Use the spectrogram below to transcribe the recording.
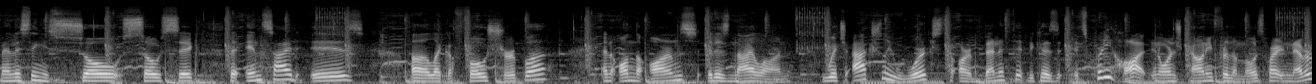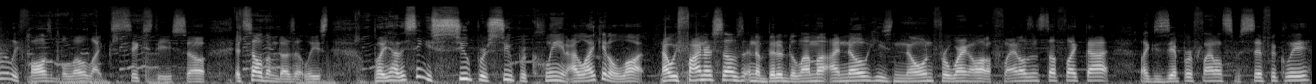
Man, this thing is so, so sick. The inside is uh, like a faux Sherpa, and on the arms, it is nylon, which actually works to our benefit because it's pretty hot in Orange County for the most part. It never really falls below like 60, so it seldom does at least. But yeah, this thing is super, super clean. I like it a lot. Now we find ourselves in a bit of dilemma. I know he's known for wearing a lot of flannels and stuff like that, like zipper flannels specifically.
